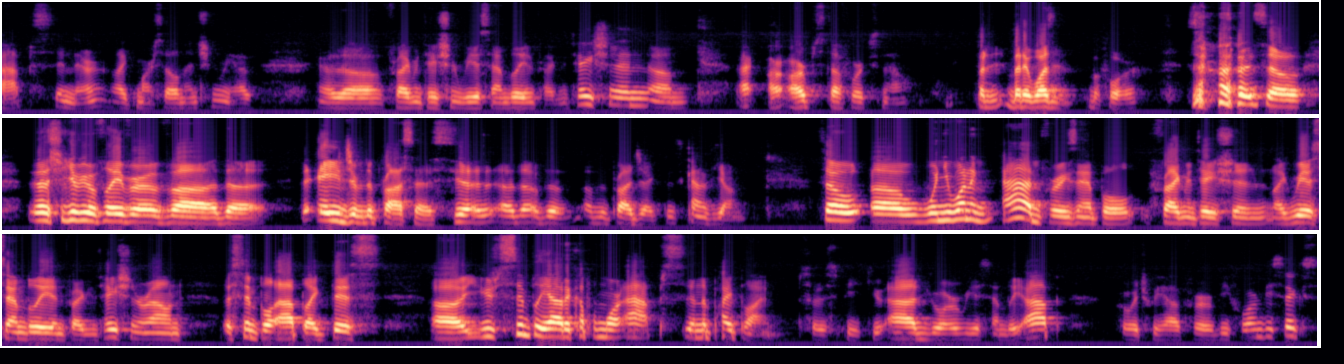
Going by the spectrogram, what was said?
apps in there, like Marcel mentioned. We have you know, the fragmentation, reassembly, and fragmentation. Um, our ARP stuff works now, but it, but it wasn't before. So, so that should give you a flavor of uh, the, the age of the process, of the, of the project. It's kind of young. So uh, when you want to add, for example, fragmentation, like reassembly and fragmentation around a simple app like this, uh, you simply add a couple more apps in the pipeline so to speak. You add your reassembly app, for which we have for v4 and v6,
